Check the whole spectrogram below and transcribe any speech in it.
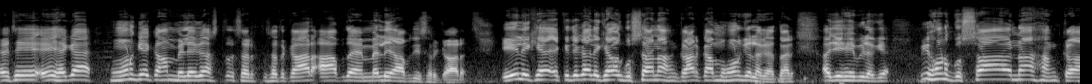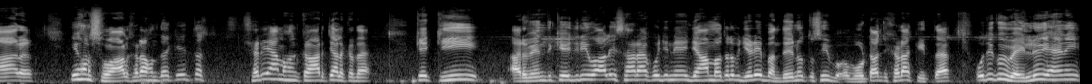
ਇੱਥੇ ਇਹ ਹੈਗਾ, ਹੋਣਗੇ ਕੰਮ, ਮਿਲੇਗਾ ਸਤ- ਸਰ- ਸਤਕਾਰ ਆਪ ਦਾ ਐਮਐਲਏ ਆਪ ਦੀ ਸਰਕਾਰ। ਇਹ ਲਿਖਿਆ, ਇੱਕ ਜਗ੍ਹਾ ਲਿਖਿਆ, ਉਹ ਗੁੱਸਾ ਨਾ ਹੰਕਾਰ ਕੰਮ ਹੋਣਗੇ ਲਗਾਤਾਰ, ਅਜਿਹੇ ਵੀ ਲੱਗਿਆ ਵੀ ਹੁਣ ਗੁੱਸਾ ਨਾ ਹੰਕਾਰ, ਇਹ ਹੁਣ ਸਵਾਲ ਖੜਾ ਹੁੰਦਾ ਕਿ ਇਹ ਤਾਂ ਸ਼ਰੇਆਮ ਹੰਕਾਰ ਝਲਕਦਾ ਕਿ ਕੀ ਅਰਵਿੰਦ ਕੇਜਰੀਵਾਲ ਹੀ ਸਾਰਾ ਕੁਝ ਨੇ ਜਾਂ ਮਤਲਬ ਜਿਹੜੇ ਬੰਦੇ ਨੂੰ ਤੁਸੀਂ ਵੋਟਾਂ 'ਚ ਖੜਾ ਕੀਤਾ, ਉਹਦੀ ਕੋਈ ਵੈਲਿਊ ਹੀ ਹੈ ਨਹੀਂ,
